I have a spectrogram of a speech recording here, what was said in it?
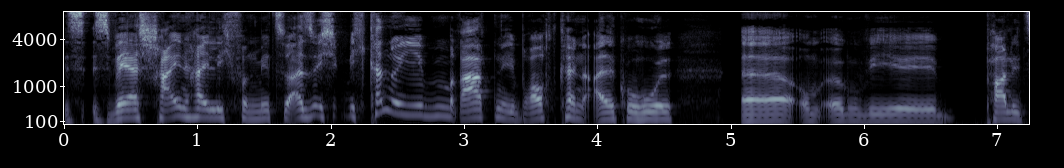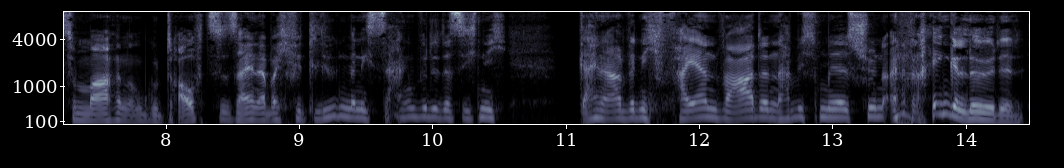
es, es wäre scheinheilig von mir zu. Also ich, ich kann nur jedem raten, ihr braucht keinen Alkohol, äh, um irgendwie Party zu machen, um gut drauf zu sein. Aber ich würde lügen, wenn ich sagen würde, dass ich nicht, keine Ahnung, wenn ich feiern war, dann habe ich mir schön einen reingelötet.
